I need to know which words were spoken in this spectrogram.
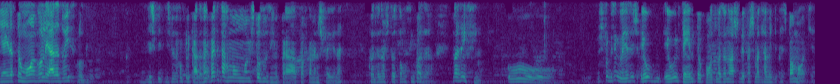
e ainda tomou uma goleada do ex-clube. Despe- Despesa complicada. Vai, vai tentar arrumar um amistosozinho pra, pra ficar menos feio, né? Quando eu não estou, toma um 5x0. Mas enfim, o... os clubes ingleses, eu, eu entendo teu ponto, mas eu não acho que dê pra chamar de, realmente de principal mote.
